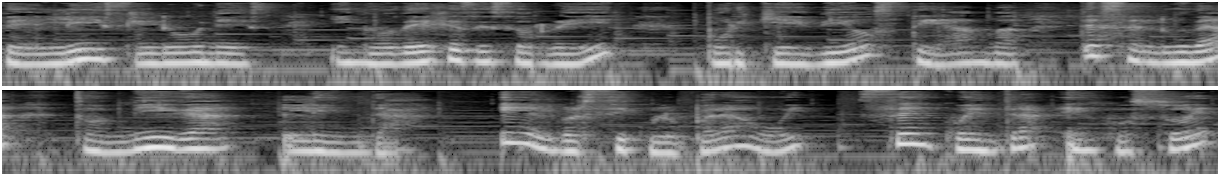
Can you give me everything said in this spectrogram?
Feliz lunes y no dejes de sonreír porque Dios te ama. Te saluda tu amiga Linda. Y el versículo para hoy se encuentra en Josué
